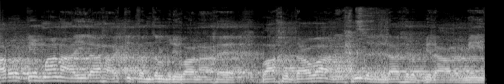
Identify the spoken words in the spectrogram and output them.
ஆரோக்கியமான ஆயிலாக ஆக்கி தந்தல் புரிவானாக. வாகு தாவா அலமதுல்லாஹி ரபில் ஆலமி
